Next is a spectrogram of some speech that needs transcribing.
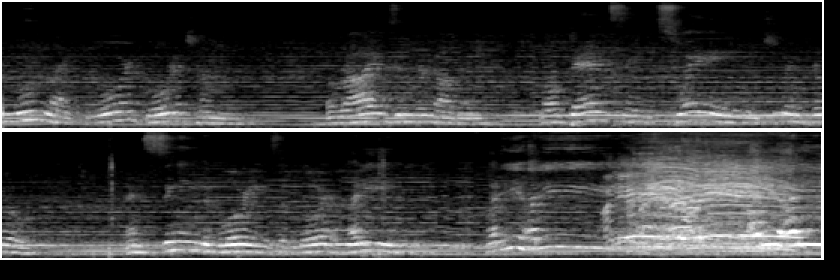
The moonlight, Lord Gaurachandra, arrives in Vrindavan while dancing, swaying to and fro, and singing the glories of Lord Hari. Hari Hari! Hari Hari! Hari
